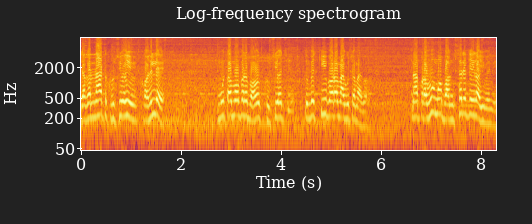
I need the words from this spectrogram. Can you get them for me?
ଜଗନ୍ନାଥ ଖୁସି ହୋଇ କହିଲେ ମୁଁ ତୁମ ଉପରେ ବହୁତ ଖୁସି ଅଛି ତୁମେ କି ବର ମାଗୁଛ ମାଗ? ନା ପ୍ରଭୁ ମୋ ବଂଶରେ କେହି ରହିବେନି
